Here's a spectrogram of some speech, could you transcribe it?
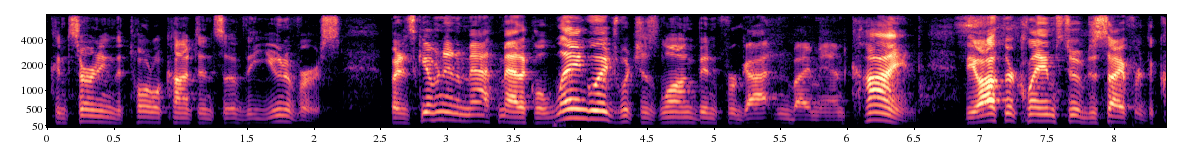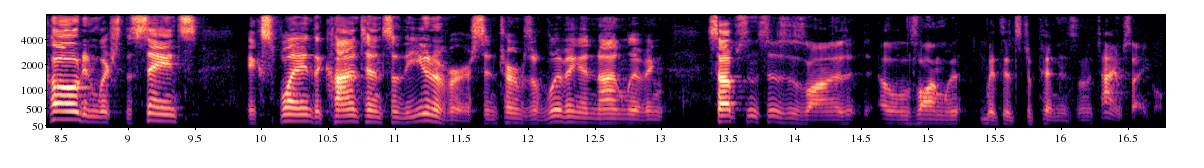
concerning the total contents of the universe. But it's given in a mathematical language which has long been forgotten by mankind. The author claims to have deciphered the code in which the saints explained the contents of the universe in terms of living and non living substances, as long as, as long with, with its dependence on the time cycle.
